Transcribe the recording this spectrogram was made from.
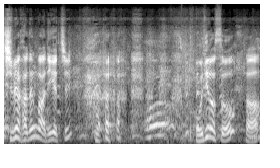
집에 가는 거 아니겠지? 어디 갔어? 다?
